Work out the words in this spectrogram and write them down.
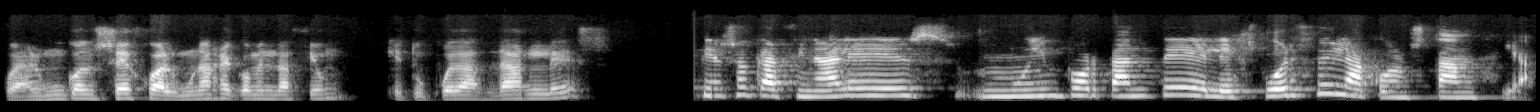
pues algún consejo, alguna recomendación que tú puedas darles Pienso que al final es muy importante el esfuerzo y la constancia,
